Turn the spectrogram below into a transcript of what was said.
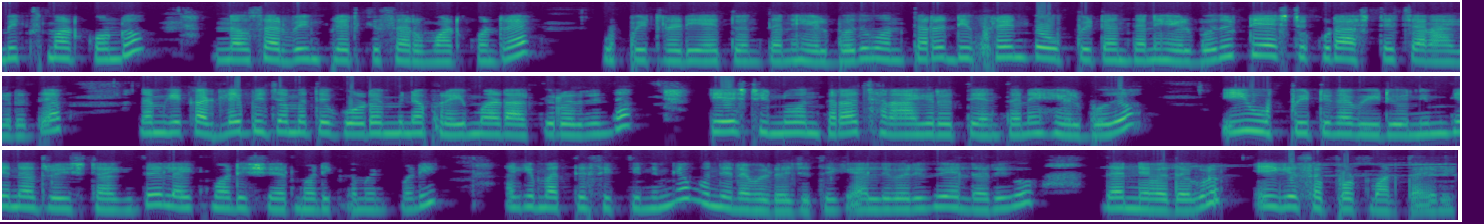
ಮಿಕ್ಸ್ ಮಾಡ್ಕೊಂಡು ನಾವು ಸರ್ವಿಂಗ್ ಪ್ಲೇಟ್ಗೆ ಸರ್ವ್ ಮಾಡ್ಕೊಂಡ್ರೆ ಉಪ್ಪಿಟ್ಟು ರೆಡಿ ಆಯ್ತು ಅಂತಾನೆ ಹೇಳ್ಬೋದು. ಒಂಥರ ಡಿಫ್ರೆಂಟ್ ಉಪ್ಪಿಟ್ಟು ಅಂತಾನೆ ಹೇಳ್ಬೋದು. ಟೇಸ್ಟ್ ಕೂಡ ಅಷ್ಟೇ ಚೆನ್ನಾಗಿರುತ್ತೆ. ನಮಗೆ ಕಡಲೆ ಬೀಜ ಮತ್ತೆ ಗೋಡಂಬಿನ ಫ್ರೈ ಮಾಡಿ ಹಾಕಿರೋದ್ರಿಂದ ಟೇಸ್ಟ್ ಇನ್ನೂ ಒಂಥರ ಚೆನ್ನಾಗಿರುತ್ತೆ ಅಂತಾನೆ ಹೇಳ್ಬೋದು. ಈ ಉಪ್ಪಿಟ್ಟಿನ ವಿಡಿಯೋ ನಿಮ್ಗೆ ಏನಾದರೂ ಇಷ್ಟ ಆಗಿದೆ ಲೈಕ್ ಮಾಡಿ ಶೇರ್ ಮಾಡಿ ಕಮೆಂಟ್ ಮಾಡಿ. ಹಾಗೆ ಮತ್ತೆ ಸಿಗ್ತೀನಿ ನಿಮಗೆ ಮುಂದಿನ ವಿಡಿಯೋ ಜೊತೆಗೆ. ಅಲ್ಲಿವರೆಗೂ ಎಲ್ಲರಿಗೂ ಧನ್ಯವಾದಗಳು. ಹೀಗೆ ಸಪೋರ್ಟ್ ಮಾಡ್ತಾ ಇರಿ.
